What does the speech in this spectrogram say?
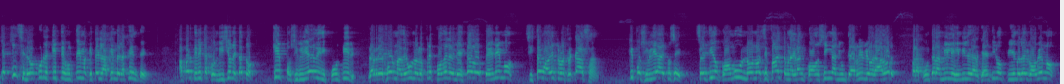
¿Y a quién se le ocurre que este es un tema que está en la agenda de la gente? Aparte, en estas condiciones, Tato, ¿qué posibilidad de discutir la reforma de uno de los tres poderes del Estado tenemos si estamos adentro de nuestra casa? ¿Qué posibilidad? Entonces, sentido común, no, no hace falta una gran consigna ni un terrible orador para juntar a miles y miles de argentinos pidiéndole al gobierno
